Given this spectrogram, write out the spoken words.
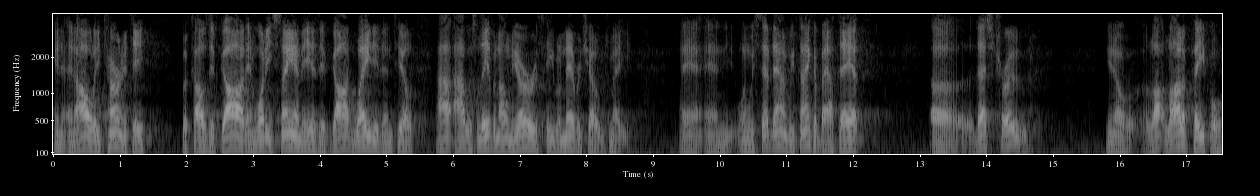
in, in all eternity because if God, and what he's saying is, if God waited until I, I was living on the earth, he would never chose me. And, and when we sit down and we think about that, uh, that's true. You know, a lot, lot of people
